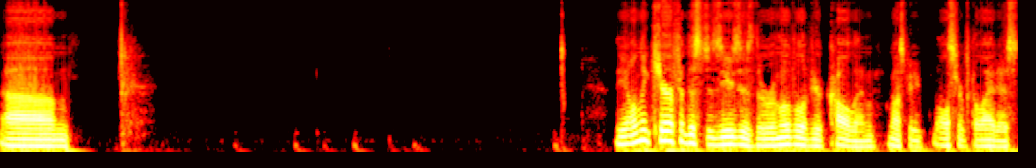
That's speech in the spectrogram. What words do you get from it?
Um, the only cure for this disease is the removal of your colon, must be ulcerative colitis.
